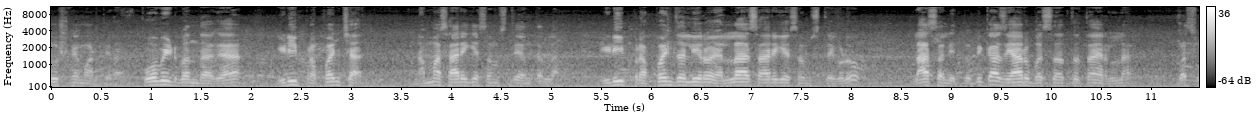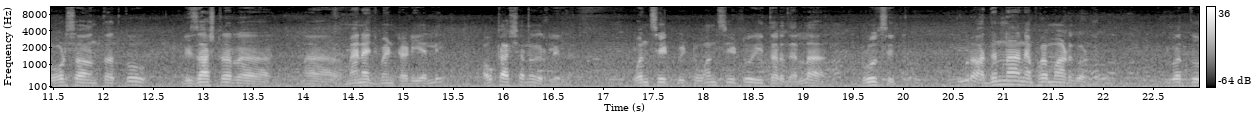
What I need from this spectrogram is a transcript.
ದೂಷಣೆ ಮಾಡ್ತೀರಾ? ಕೋವಿಡ್ ಬಂದಾಗ ಇಡೀ ಪ್ರಪಂಚ, ನಮ್ಮ ಸಾರಿಗೆ ಸಂಸ್ಥೆ ಅಂತಲ್ಲ, ಇಡೀ ಪ್ರಪಂಚದಲ್ಲಿರೋ ಎಲ್ಲ ಸಾರಿಗೆ ಸಂಸ್ಥೆಗಳು ಲಾಸಲ್ಲಿತ್ತು. ಬಿಕಾಸ್ ಯಾರು ಬಸ್ ಹತ್ತುತ್ತಾ ಇರಲಿಲ್ಲ ಬಸ್ ಓಡಿಸೋ ಅಂಥದ್ದು ಡಿಸಾಸ್ಟರ್ ಮ್ಯಾನೇಜ್ಮೆಂಟ್ ಅಡಿಯಲ್ಲಿ ಅವಕಾಶವೂ ಇರಲಿಲ್ಲ. ಒಂದು ಸೀಟ್ ಬಿಟ್ಟು ಒಂದು ಸೀಟು ಈ ಥರದ್ದೆಲ್ಲ ರೂಲ್ಸ್ ಇತ್ತು. ಇವರು ಅದನ್ನು ನೆಪ ಮಾಡಿಕೊಂಡು ಇವತ್ತು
